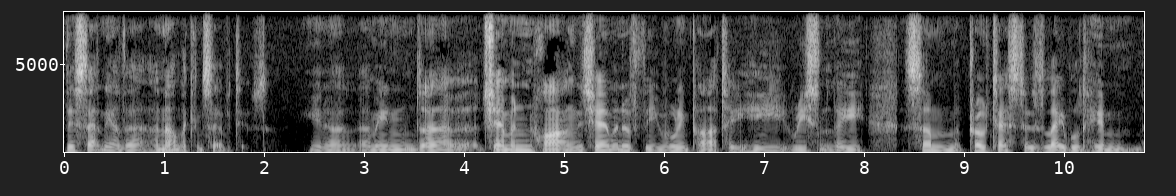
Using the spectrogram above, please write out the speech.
this, that, and the other are not the conservatives. You know, I mean, Chairman Hwang, the chairman of the ruling party, he recently, some protesters labeled him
